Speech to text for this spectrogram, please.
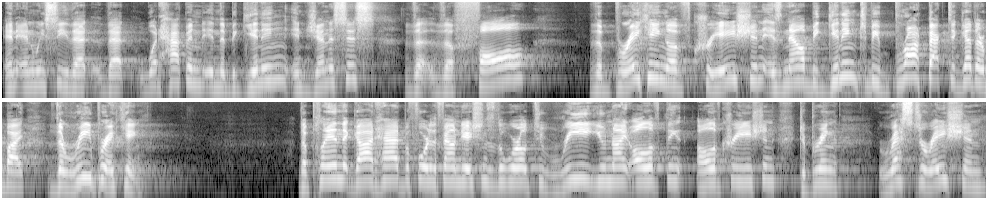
And, and we see that, that what happened in the beginning in Genesis, the, the fall, the breaking of creation is now beginning to be brought back together by the rebreaking. The plan that God had before the foundations of the world to reunite all of, the, all of creation, to bring restoration.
